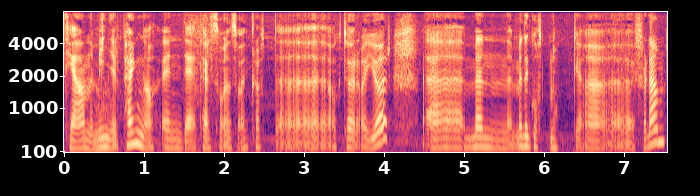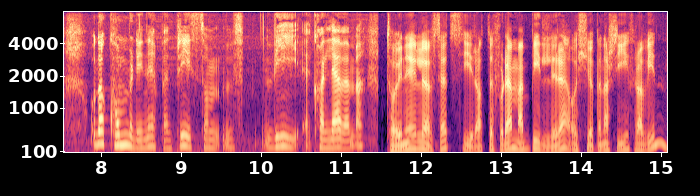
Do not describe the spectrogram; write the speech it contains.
tjene mindre penger enn det tilsvarende vannkraftaktører gjør. Eh, men, men, det er godt nok eh, for dem. Og da kommer de ned på en pris som vi kan leve med. Toyny Løvseth sier at det for dem er billigere å kjøpe energi fra vind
